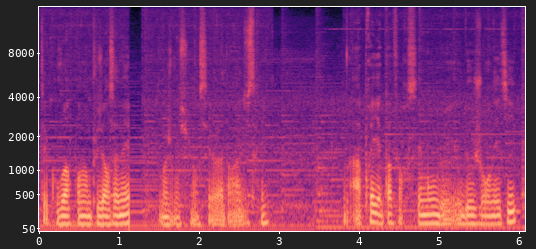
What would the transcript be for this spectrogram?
était couvreur pendant plusieurs années. Moi je me suis lancé dans l'industrie. Après il n'y a pas forcément de, journée type.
